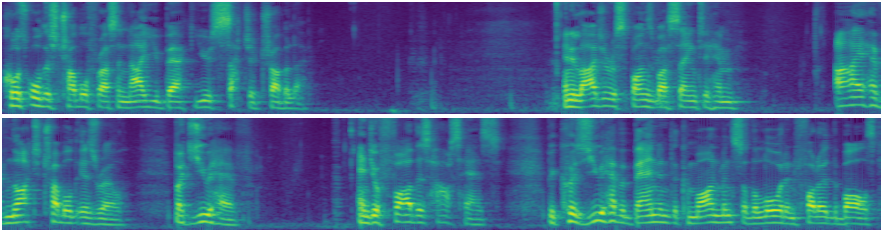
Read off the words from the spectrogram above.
caused all this trouble for us, and now you're back. You're such a troubler. And Elijah responds by saying to him, I have not troubled Israel, but you have, and your father's house has because you have abandoned the commandments of the Lord and followed the Baals.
